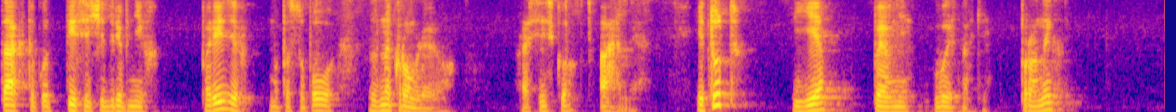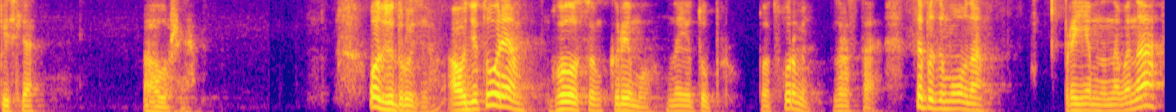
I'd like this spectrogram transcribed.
тактику тисячі дрібних порізів, ми поступово знекромлюємо російську армію. І тут є певні висновки про них після оголошення. Отже, друзі, аудиторія голосом Криму на YouTube платформі зростає. Це безумовно приємна новина,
